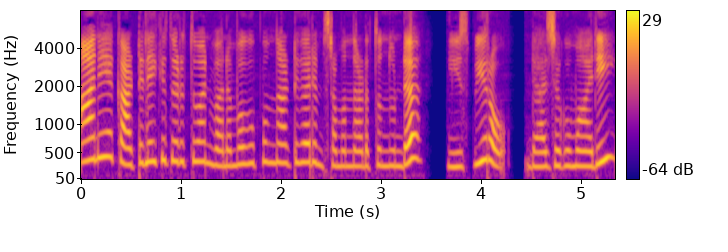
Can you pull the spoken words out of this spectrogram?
ആനയെ കാട്ടിലേക്ക് തുരത്തുവാൻ വനംവകുപ്പും നാട്ടുകാരും ശ്രമം നടത്തുന്നുണ്ട്. ന്യൂസ് ബ്യൂറോ രാജകുമാരി.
